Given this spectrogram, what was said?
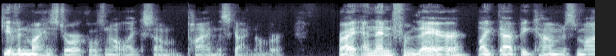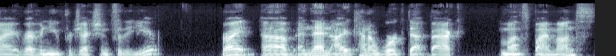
Given my historicals, not like some pie in the sky number, right? And then from there, like that becomes my revenue projection for the year, right? Um, and then I kind of work that back month by month,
